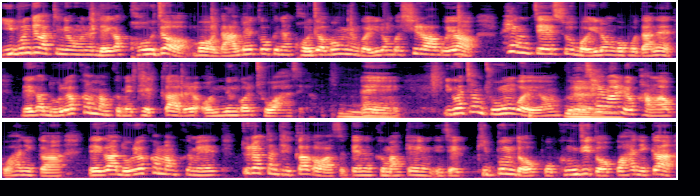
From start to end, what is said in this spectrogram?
이 분들 같은 경우는 내가 거저 뭐 남의 거 그냥 거저 먹는 거 이런 거 싫어하고요. 횡재수 뭐 이런 거보다는 내가 노력한 만큼의 대가를 얻는 걸 좋아하세요. 음. 예. 이건 참 좋은 거예요. 그리고 네. 생활력 강하고 하니까 내가 노력한 만큼의 뚜렷한 대가가 왔을 때는 그만큼 이제 기쁨도 얻고 긍지도 얻고 하니까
